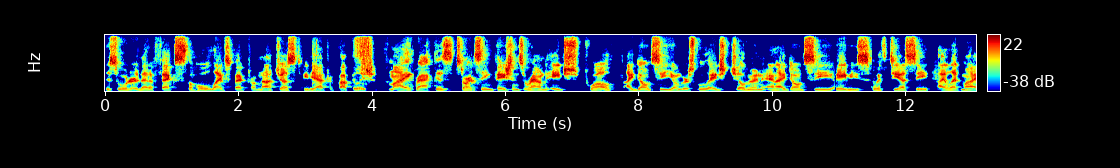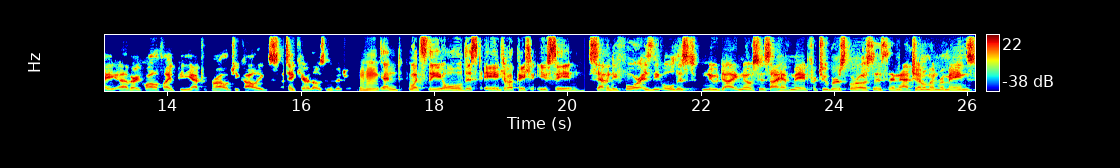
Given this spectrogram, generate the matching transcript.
disorder that affects the whole life spectrum, not just pediatric population. My practice starts seeing patients around age 12. I don't see younger school age children and I don't see babies with TSC. I let my uh, very qualified pediatric neurology colleagues take care of those individuals. Mm-hmm. And what's the oldest age of a patient you've seen? 74 is the oldest new diagnosis I have made for tuberous sclerosis, and that gentleman remains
